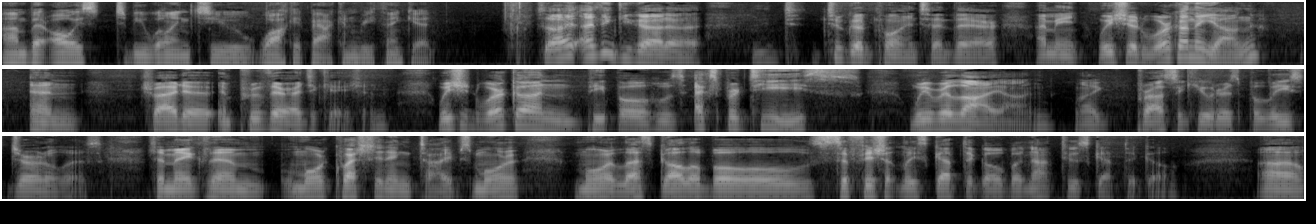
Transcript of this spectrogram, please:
um, but always to be willing to walk it back and rethink it. So I, I think you got a, t- two good points in there. I mean, we should work on the young and try to improve their education. We should work on people whose expertise we rely on, like prosecutors, police, journalists, to make them more questioning types, more more less gullible, sufficiently skeptical, but not too skeptical. Uh,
